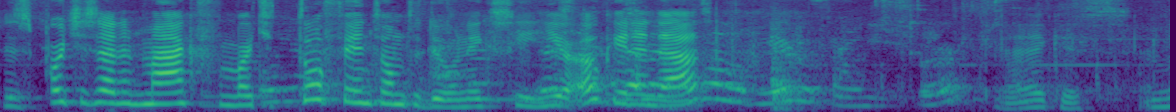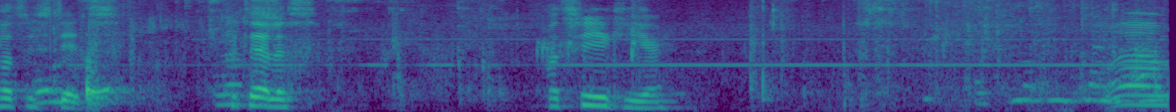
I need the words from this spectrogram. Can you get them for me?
Dus sportjes aan het maken van wat je tof vindt om te doen. Ik zie hier ook inderdaad. Kijk eens. En wat is dit? Vertel eens. Wat zie ik hier? Ehm,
